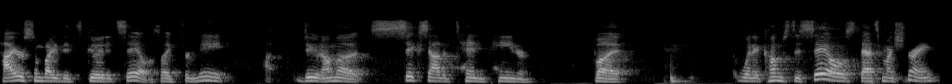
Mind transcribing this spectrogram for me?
hire somebody that's good at sales. Like for me, dude, I'm a six out of 10 painter, but when it comes to sales, that's my strength.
